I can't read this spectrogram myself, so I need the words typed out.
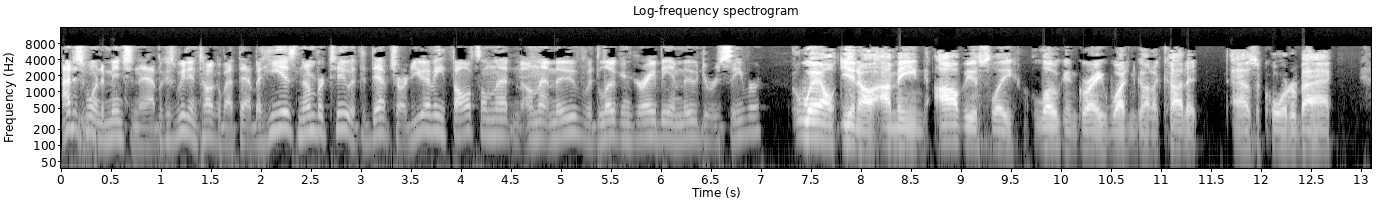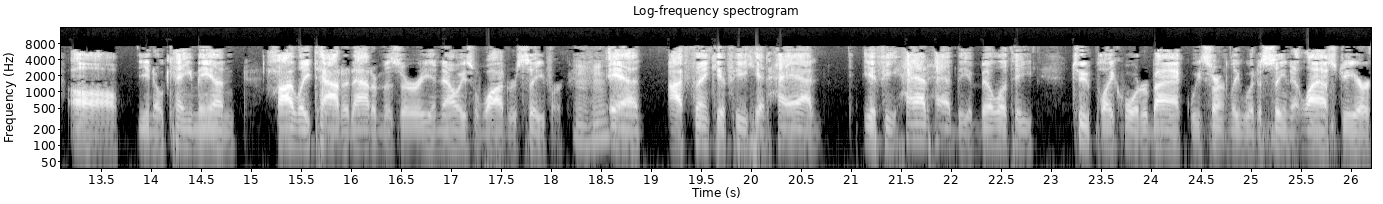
I just wanted to mention that because we didn't talk about that, but he is number two at the depth chart. Do you have any thoughts on that on that move with Logan Gray being moved to receiver? Well, you know, I mean, obviously Logan Gray wasn't going to cut it as a quarterback. Uh, you know, came in highly touted out of Missouri and now he's a wide receiver. Mm-hmm. And I think if he had had, if he had had the ability to play quarterback. We certainly would have seen it last year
